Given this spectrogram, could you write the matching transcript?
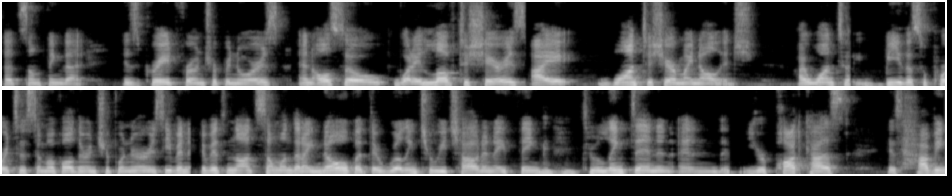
that's something that is great for entrepreneurs. And also what I love to share is I want to share my knowledge. I want to be the support system of other entrepreneurs, even if it's not someone that I know, but they're willing to reach out. And I think mm-hmm. through LinkedIn and, and your podcast is having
